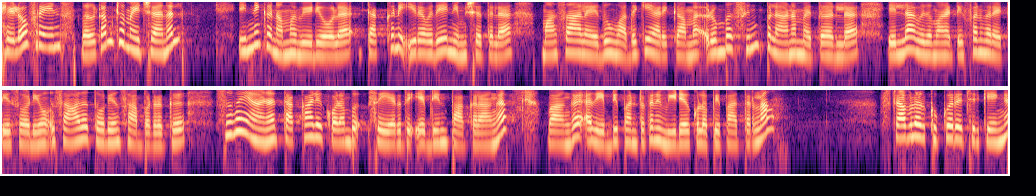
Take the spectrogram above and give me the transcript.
Hello friends welcome to my channel இன்றைக்கி நம்ம வீடியோவில் டக்குன்னு இருபதே நிமிஷத்தில் மசாலா எதுவும் வதக்கி அரைக்காமல் ரொம்ப சிம்பிளான மெத்தடில் எல்லா விதமான டிஃபன் வெரைட்டிஸோடையும் சாதத்தோடையும் சாப்பிட்றதுக்கு சுவையான தக்காளி குழம்பு செய்கிறது எப்படின்னு பார்க்குறாங்க வாங்க அது எப்படி பண்ணுறதுன்னு வீடியோக்குள்ளே போய் பார்த்துடலாம். ஸ்டவ்வில் ஒரு குக்கர் வச்சுருக்கீங்க.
